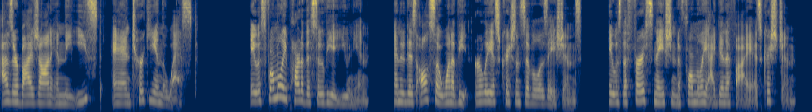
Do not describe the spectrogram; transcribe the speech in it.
Azerbaijan in the east, and Turkey in the west. It was formerly part of the Soviet Union, and it is also one of the earliest Christian civilizations. It was the first nation to formally identify as Christian.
